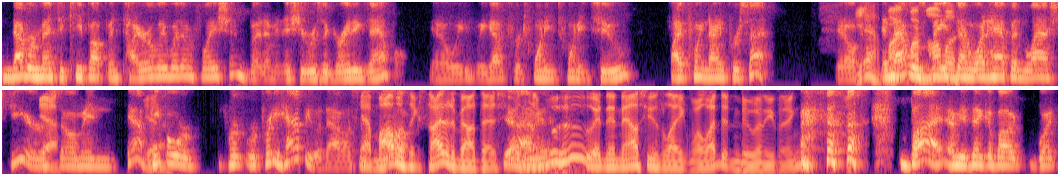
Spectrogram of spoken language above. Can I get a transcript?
Never meant to keep up entirely with inflation, but I mean, this year was a great example. You know, we, we got for 2022, 5.9%. You know, yeah, and my, that was based on what happened last year. Yeah. So, I mean, yeah, yeah. people were, were pretty happy with that. yeah, mom was excited about that. She yeah, was like, I mean, woohoo. And then now she's like, well, that didn't do anything. but I mean, think about what,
